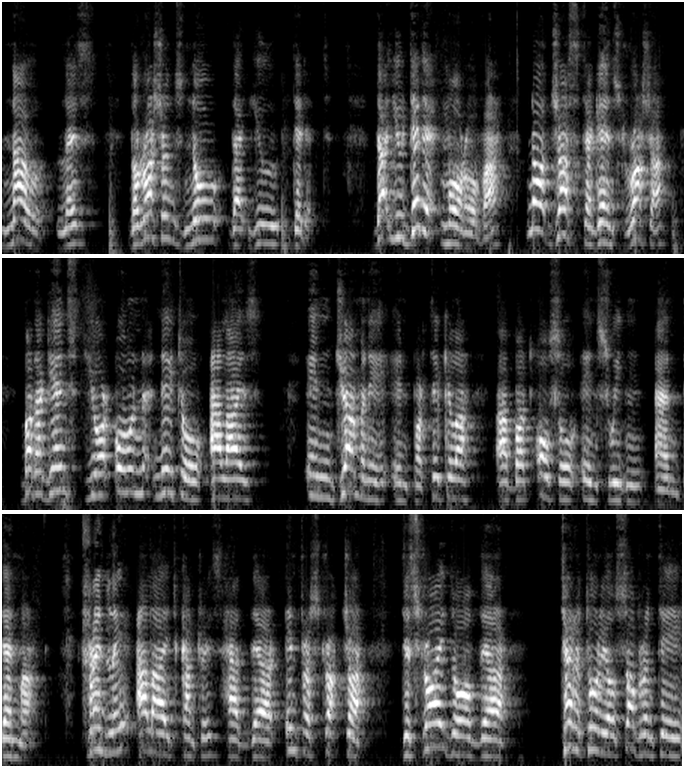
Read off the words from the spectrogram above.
now, Liz. The Russians know that you did it. That you did it, moreover, not just against Russia, but against your own NATO allies, in Germany in particular, uh, but also in Sweden and Denmark. Friendly allied countries had their infrastructure destroyed or their territorial sovereignty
